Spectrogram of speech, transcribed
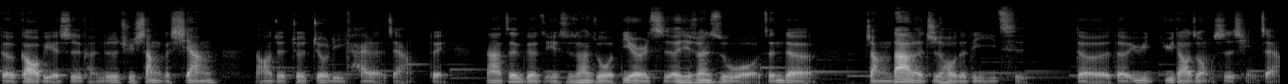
的告别式，可能就是去上个香，然后就就就离开了，这样对。那这个也是算是我第二次，而且算是我真的长大了之后的第一次的的遇遇到这种事情，这样。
